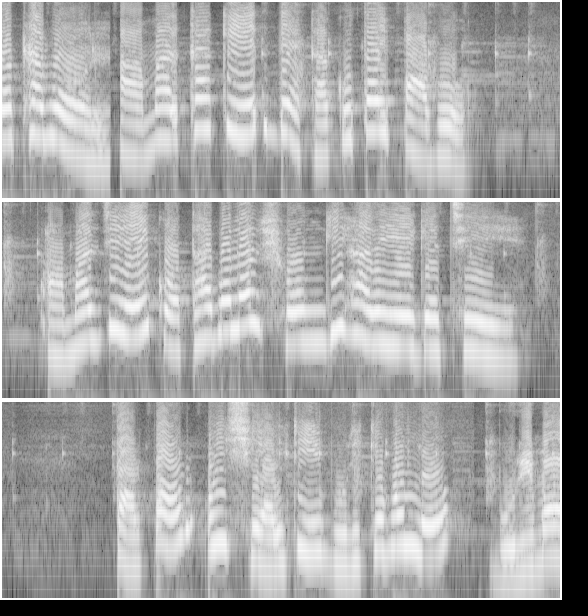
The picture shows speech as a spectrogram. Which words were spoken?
কথা বল। আমার কাকের দেখা কোথায় পাবো? আমার যে কথা বলার সঙ্গী হারিয়ে গেছে। তারপর ওই শেয়ালটি বুড়িকে বলল বুড়িমা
